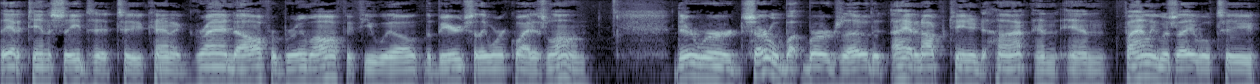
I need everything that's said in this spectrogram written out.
they had a tendency to, to kind of grind off or broom off if you will the beards so they weren't quite as long. There were several birds though that i had an opportunity to hunt and, and finally was able to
